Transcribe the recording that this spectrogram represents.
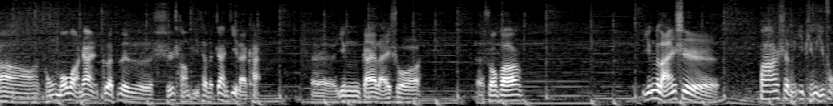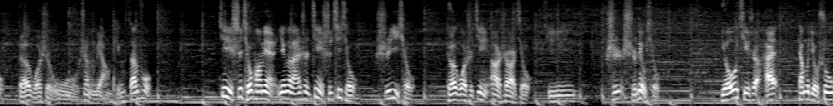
啊，从某网站各自十场比赛的战绩来看，呃，应该来说，呃，双方，英格兰是八胜一平一负，德国是五胜两平三负。进失球方面，英格兰是进十七球，失一球；德国是进二十二球，进失十六球。尤其是还前不久输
